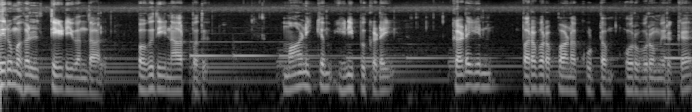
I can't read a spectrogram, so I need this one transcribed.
திருமகள் தேடி வந்தாள். பகுதி நாற்பது. மாணிக்கம் இனிப்பு கடை. கடையின் பரபரப்பான கூட்டம் ஒருபுறம் இருக்க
